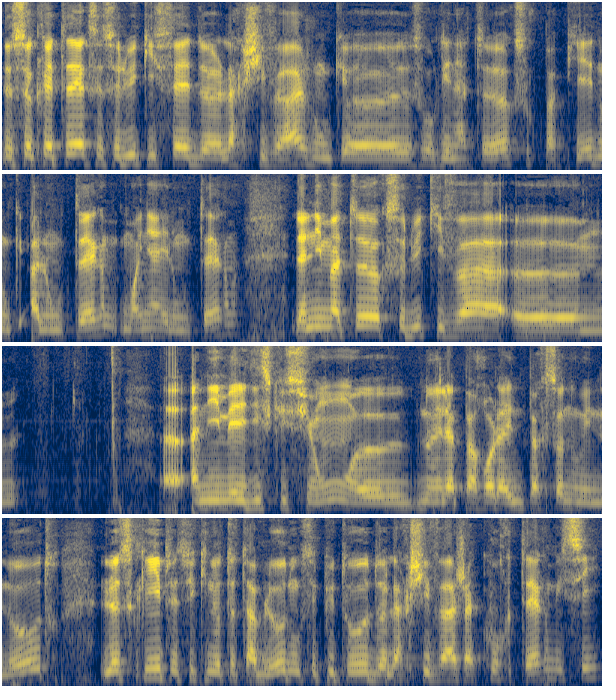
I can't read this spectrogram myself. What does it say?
Le secrétaire, c'est celui qui fait de l'archivage, donc euh, sur ordinateur, sur papier, donc à long terme, moyen et long terme. L'animateur, celui qui va euh, animer les discussions, euh, donner la parole à une personne ou une autre. Le script, c'est celui qui note au tableau, donc c'est plutôt de l'archivage à court terme ici.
